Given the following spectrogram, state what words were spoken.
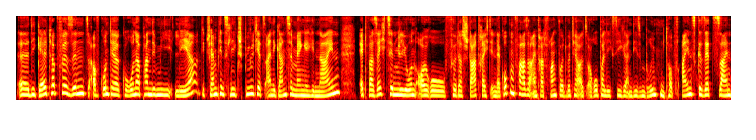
Äh, die Geldtöpfe sind aufgrund der Corona-Pandemie leer. Die Champions League spült jetzt eine ganze Menge hinein. Etwa 16 Millionen Euro für das Startrecht in der Gruppenphase. Eintracht Frankfurt wird ja als Europa League-Sieger in diesem berühmten Topf 1 gesetzt sein.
